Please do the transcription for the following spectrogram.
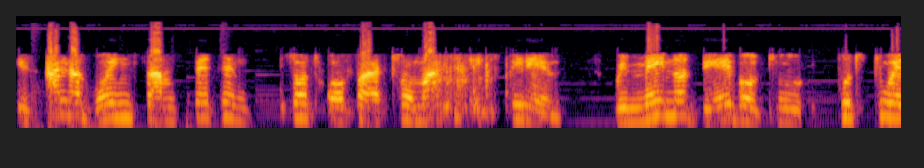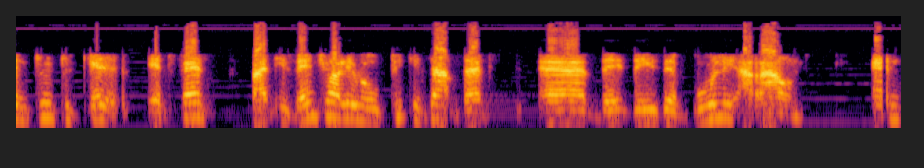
is undergoing some certain sort of uh, traumatic experience. We may not be able to put two and two together at first but eventually we'll pick it up that uh, there, there is a bully around. And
